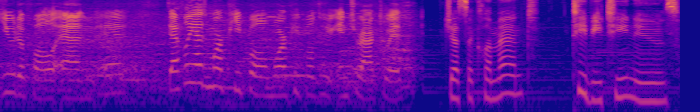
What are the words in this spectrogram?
beautiful and it definitely has more people, more people to interact with. Jessica Clement, TBT News.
